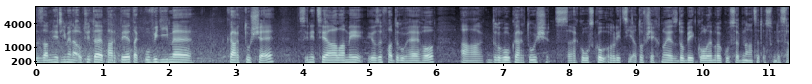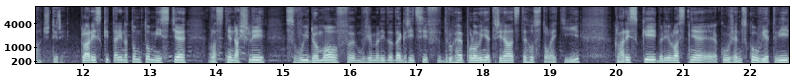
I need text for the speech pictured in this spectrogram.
zaměříme na určité partie, tak uvidíme kartuše s iniciálami Josefa II a druhou kartuš s rakouskou orlicí a to všechno je z doby kolem roku 1784. Klarisky tady na tomto místě vlastně našli svůj domov, můžeme-li to tak říci, v druhé polovině 13. století. Klarisky byly vlastně jakou ženskou větví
